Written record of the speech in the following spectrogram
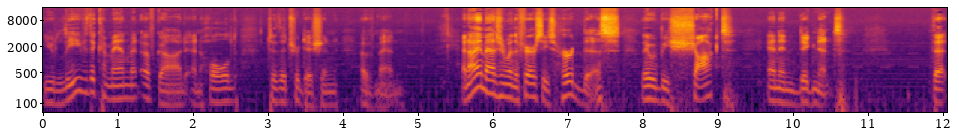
You leave the commandment of God and hold to the tradition of men. And I imagine when the Pharisees heard this, they would be shocked and indignant that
